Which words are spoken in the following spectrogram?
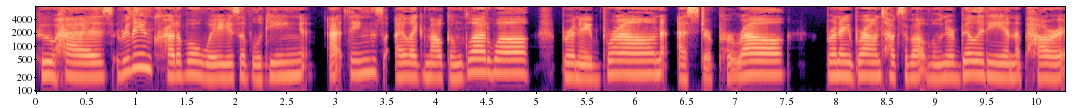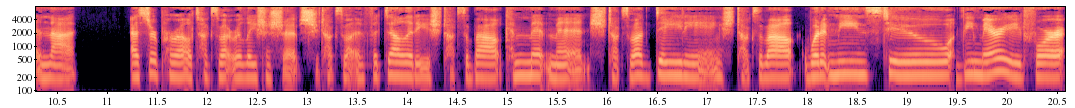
who has really incredible ways of looking at things. I like Malcolm Gladwell, Brene Brown, Esther Perel. Brene Brown talks about vulnerability and the power in that. Esther Perel talks about relationships. She talks about infidelity. She talks about commitment. She talks about dating. She talks about what it means to be married for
